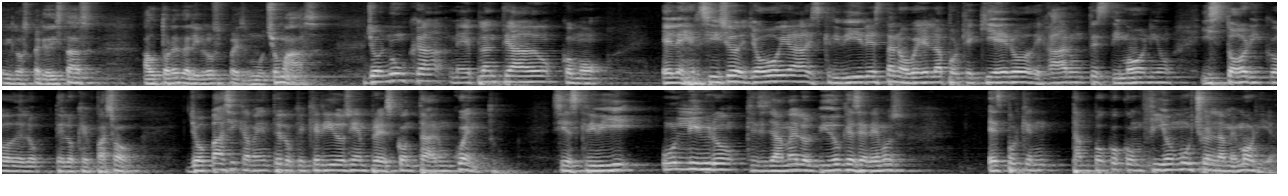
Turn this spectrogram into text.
y los periodistas autores de libros pues mucho más. Yo nunca me he planteado como el ejercicio de yo voy a escribir esta novela porque quiero dejar un testimonio histórico de lo, de lo que pasó. Yo básicamente lo que he querido siempre es contar un cuento. Si escribí un libro que se llama El olvido que seremos, es porque tampoco confío mucho en la memoria,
